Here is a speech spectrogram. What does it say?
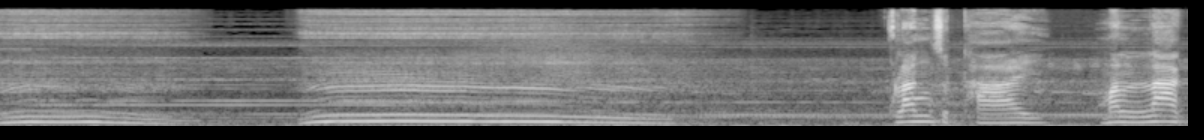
อืม อืม ครั้งสุดท้าย มันลาก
